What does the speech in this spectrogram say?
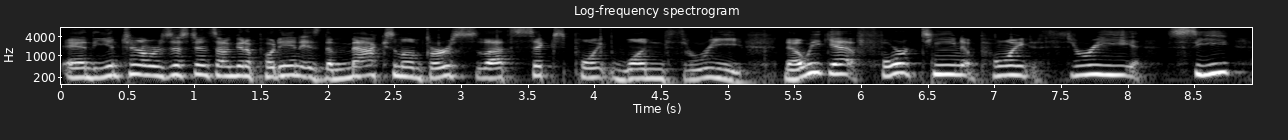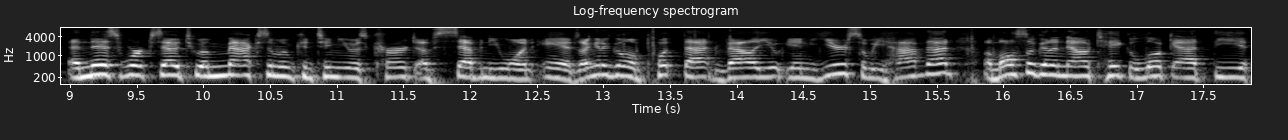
And the internal resistance I'm going to put in is the maximum first. So that's 6. 14.13. Now we get 14.3 C, and this works out to a maximum continuous current of 71 amps. I'm going to go and put that value in here so we have that. I'm also going to now take a look at the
